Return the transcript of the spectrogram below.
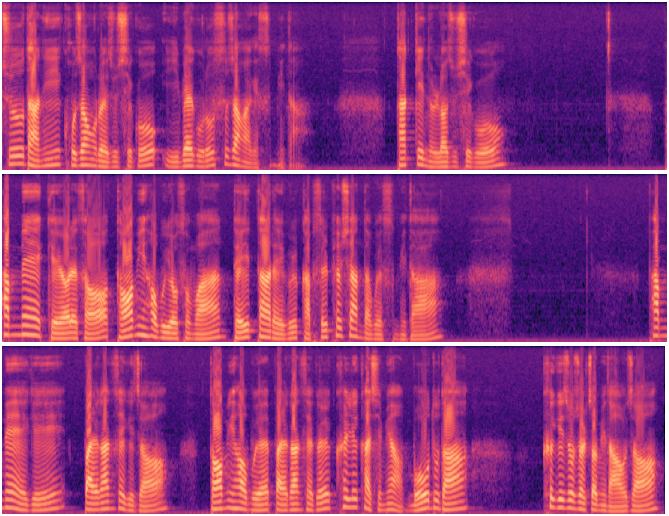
주 단위 고정으로 해주시고 200으로 수정하겠습니다. 닫기 눌러주시고 판매 계열에서 더미 허브 요소만 데이터 레이블 값을 표시한다고 했습니다. 판매액이 빨간색이죠. 더미 허브의 빨간색을 클릭하시면 모두 다 크기 조절점이 나오죠.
